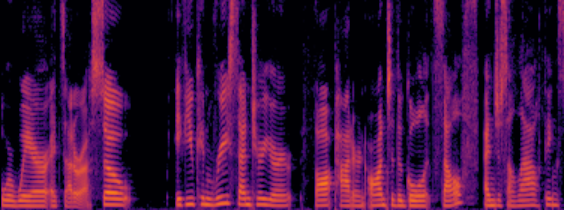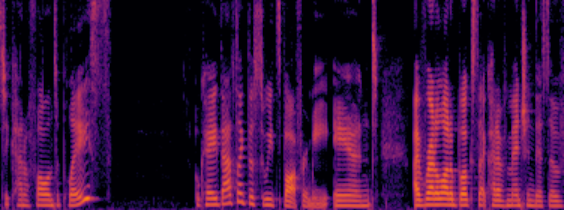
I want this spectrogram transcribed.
or where, etc. So, if you can recenter your thought pattern onto the goal itself and just allow things to kind of fall into place, okay, that's like the sweet spot for me. And I've read a lot of books that kind of mention this of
